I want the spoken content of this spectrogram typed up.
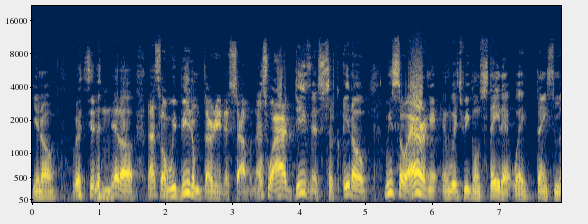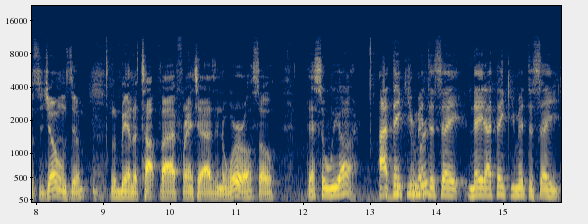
You know, mm-hmm. you know that's why we beat them thirty to seven. That's why our defense took. You know, we so arrogant, in which we gonna stay that way, thanks to Mr. Jones. Them, we're being a top five franchise in the world. So that's who we are. I think you meant to say, Nate. I think you meant to say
